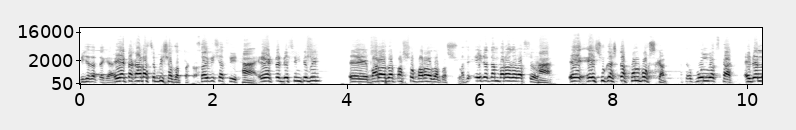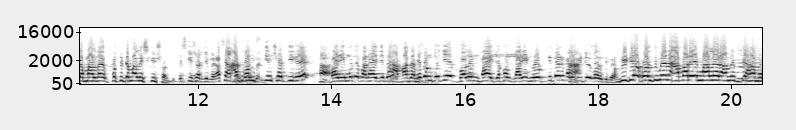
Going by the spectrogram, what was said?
বিশ হাজার টাকা। এই একটা কার্ড আছে বিশ হাজার টাকা। ছয় বিশ সাত ফিট হ্যাঁ এই একটা ড্রেসিং টেবিল বারো হাজার পাঁচশো বারো হাজার পাঁচশো। আচ্ছা এইটার দাম বারো হাজার পাঁচশো। হ্যাঁ। এই- সুকেশটা ফুল বক্স কাট আচ্ছা ফুল বক্স কাট এটা হলো মালটা প্রতিটা মাল স্ক্রিনশট দিবে। স্ক্রিনশট দিবেন। আচ্ছা আপনি স্ক্রিনশট দিলে হ্যাঁ। ভাই রিমোটে পাঠিয়ে দিবেন। হ্যাঁ, এবং যদি বলেন ভাই যখন গাড়ি লোড দিবেন হ্যাঁ। ভিডিও কল দিবেন। ভিডিও কল দিবেন আবার এই মালের আমি দেখামু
